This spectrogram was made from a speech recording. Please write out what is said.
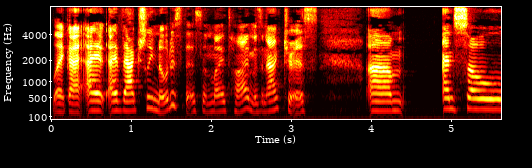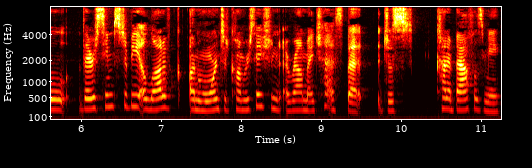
Like I, I I've actually noticed this in my time as an actress. Um, and so there seems to be a lot of unwarranted conversation around my chest that just kind of baffles me.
